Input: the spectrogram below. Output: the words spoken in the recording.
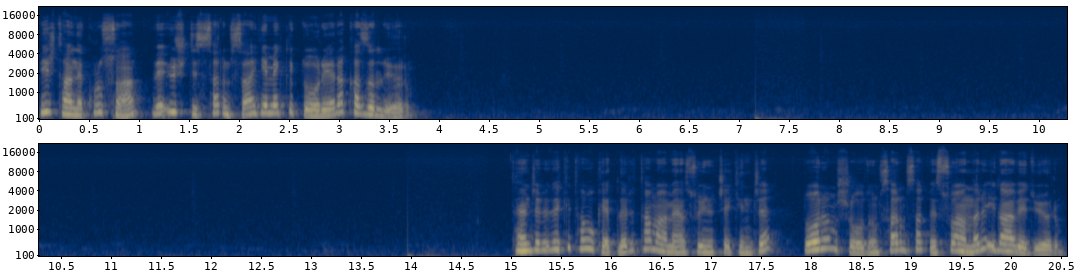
Bir tane kuru soğan ve 3 diş sarımsağı yemeklik doğrayarak hazırlıyorum. Tenceredeki tavuk etleri tamamen suyunu çekince doğramış olduğum sarımsak ve soğanları ilave ediyorum.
